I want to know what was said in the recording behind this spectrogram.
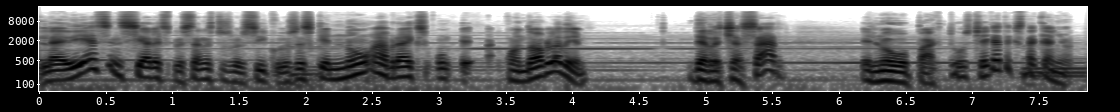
la idea esencial expresada en estos versículos es que no habrá, eh, cuando habla de, de rechazar el nuevo pacto. Chécate que está cañón.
